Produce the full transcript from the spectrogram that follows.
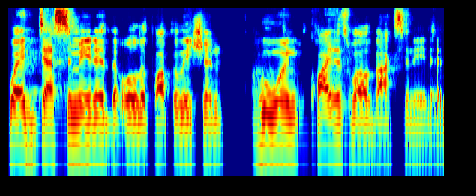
where it decimated the older population who weren't quite as well vaccinated.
